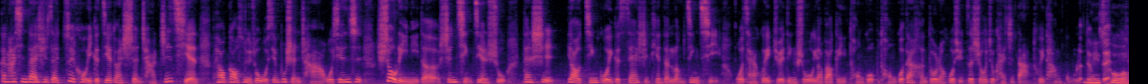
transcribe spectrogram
但他现在是在最后一个阶段审查之前，他要告诉你说，我先不审查，我先是受理你的申请件数，但是。要经过一个三十天的冷静期，我才会决定说我要不要给你通过不通过。但很多人或许这时候就开始打退堂鼓了，对不对？没错。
